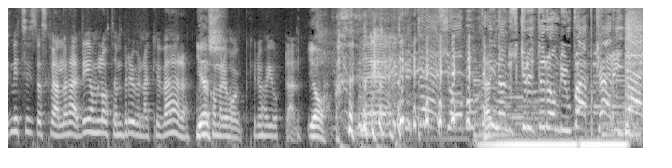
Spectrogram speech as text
eh, mitt sista skvaller här. Det är om låten Bruna kuvert. Om Yes. jag kommer ihåg hur du har gjort den. Ja. Innan du skryter om din rapkarriär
